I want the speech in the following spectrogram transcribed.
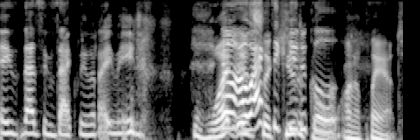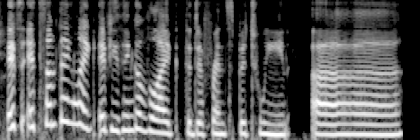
ex- that's exactly what I mean. What No, is a cuticle, cuticle- on a plant? It's it's something like if you think of like the difference between a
